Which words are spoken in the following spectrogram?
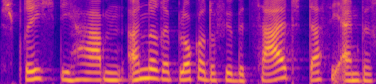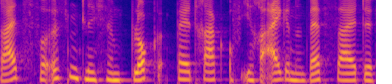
sprich, die haben andere Blogger dafür bezahlt, dass sie einen bereits veröffentlichten Blogbeitrag auf ihrer eigenen Webseite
